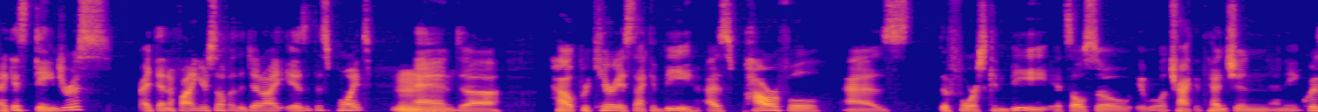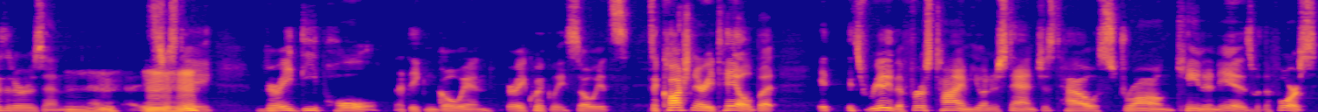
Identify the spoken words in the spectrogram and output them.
I guess dangerous identifying yourself as a Jedi is at this point Mhm. and uh, how precarious that could be. As powerful as the Force can be, it's also it will attract attention and the Inquisitors, and, and it's just Mhm. a very deep hole that they can go in very quickly. So it's it's a cautionary tale, but it it's really the first time you understand just how strong Kanan is with the Force.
